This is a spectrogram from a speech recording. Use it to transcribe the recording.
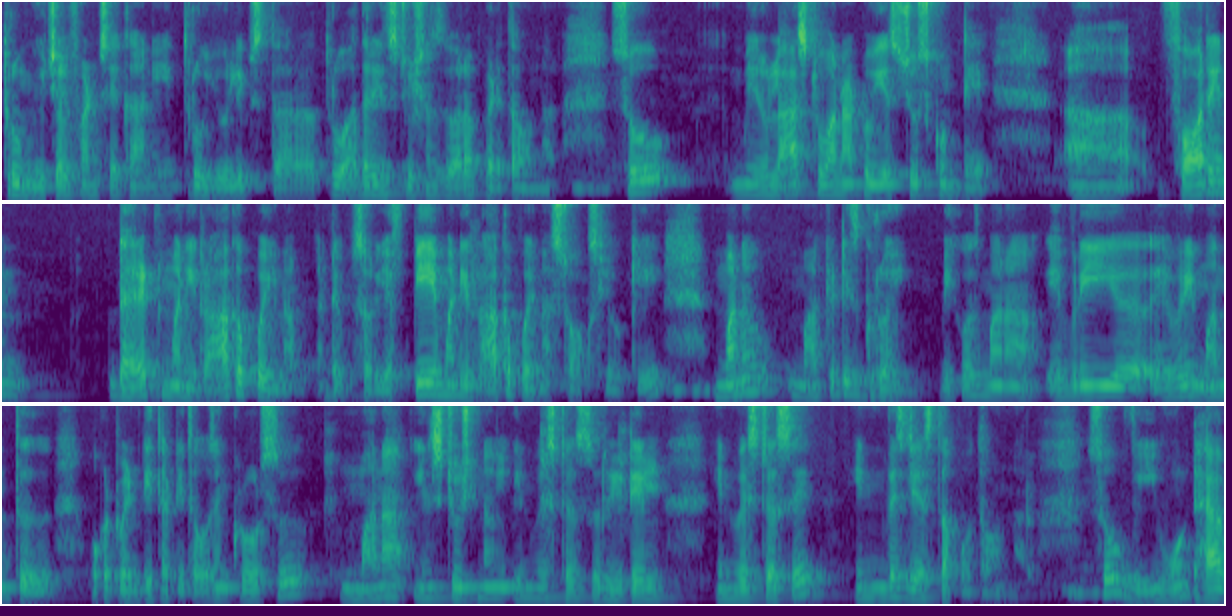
త్రూ మ్యూచువల్ ఫండ్సే కానీ త్రూ యూలిప్స్ ద్వారా త్రూ అదర్ ఇన్స్టిట్యూషన్స్ ద్వారా పెడతా ఉన్నారు. సో మీరు last one or two years చూసుకుంటే ఫారిన్ డైరెక్ట్ మనీ రాకపోయినా అంటే సారీ ఎఫ్పిఐ మనీ రాకపోయినా స్టాక్స్లోకి మన మార్కెట్ ఈస్ గ్రోయింగ్ బికాజ్ మన ఎవ్రీ ఎవ్రీ మంత్ ఒక ట్వంటీ థర్టీ థౌజండ్ క్రోర్స్ మన ఇన్స్టిట్యూషనల్ ఇన్వెస్టర్స్ రీటైల్ ఇన్వెస్టర్సే ఇన్వెస్ట్ చేస్తూ పోతా ఉన్నారు. So we won't have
